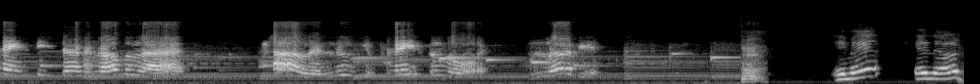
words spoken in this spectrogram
things he's done in our lives. Hallelujah, praise the Lord. Love you. Amen. Amen. And the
